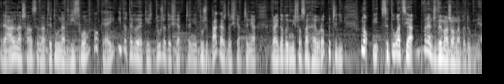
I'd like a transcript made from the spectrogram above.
realna szansa na tytuł nad Wisłą, okej, i do tego jakieś duże doświadczenie, duży bagaż doświadczenia w rajdowych mistrzostwach Europy, czyli no, sytuacja wręcz wymarzona według mnie.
